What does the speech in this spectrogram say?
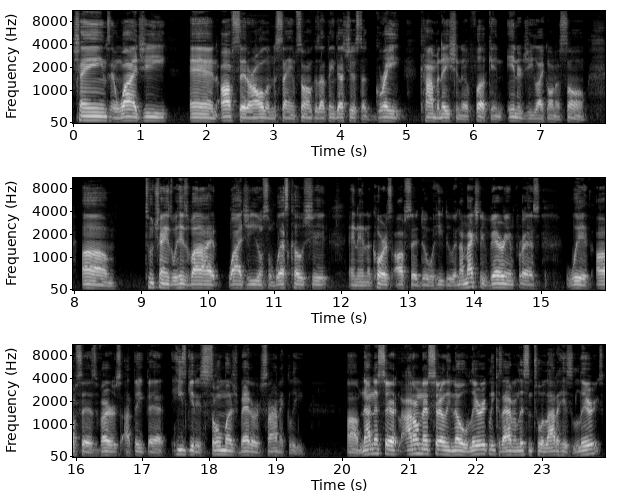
Chainz and YG and Offset are all on the same song because I think that's just a great combination of fucking energy like on a song. Um, 2 Chainz with his vibe, YG on some West Coast shit, and then of course Offset doing what he do. And I'm actually very impressed with Offset's verse. I think that he's getting so much better sonically. Um, not necessarily, I don't necessarily know lyrically because I haven't listened to a lot of his lyrics,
